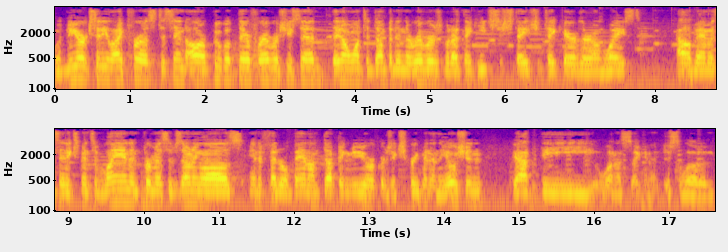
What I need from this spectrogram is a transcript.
Would New York City like for us to send all our poop up there forever? She said. They don't want to dump it in the rivers, but I think each state should take care of their own waste. Alabama's inexpensive land and permissive zoning laws and a federal ban on dumping New Yorkers' excrement in the ocean got the one a second, it just loaded.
